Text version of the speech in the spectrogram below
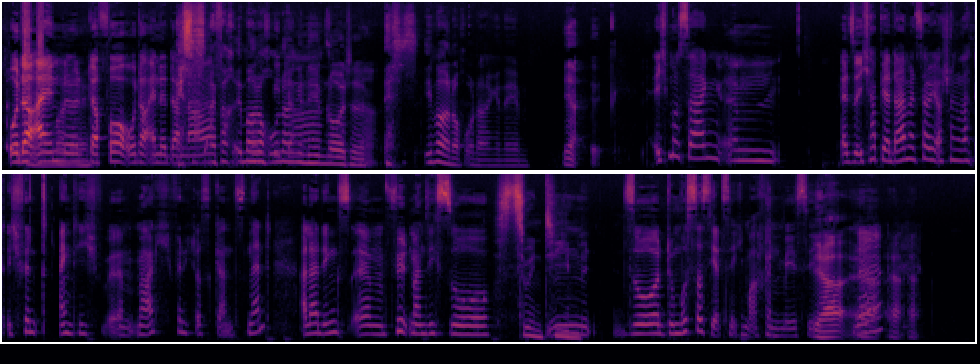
Oder Oh Mann, eine ey. davor oder eine danach. es ist einfach immer noch unangenehm, Leute. Ja. Es ist immer noch unangenehm. Ja, äh, Ich muss sagen, ähm, also ich habe ja damals, glaube ich, auch schon gesagt, ich finde eigentlich, ähm, mag ich, finde ich das ganz nett. Allerdings ähm, fühlt man sich so, Es ist zu intim. m, so, du musst das jetzt nicht machen, mäßig. ja, ne? ja, ja, ja.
